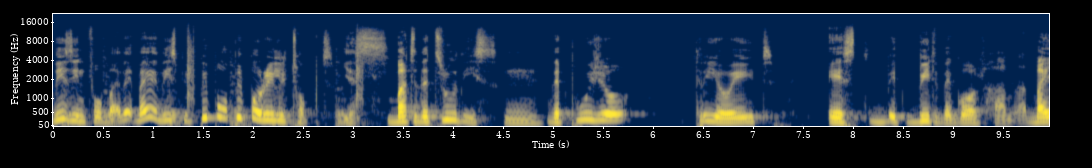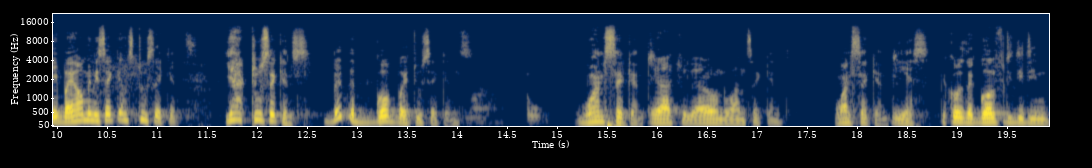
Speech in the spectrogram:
these info by, the, by these people people really talked yes but the truth is Mm. the Peugeot 308 is it beat the Golf um, by by how many seconds? Two seconds. yeah two seconds Beat the Golf by two seconds. one second Yeah, actually around one second. one second Yes, because the Golf did it in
